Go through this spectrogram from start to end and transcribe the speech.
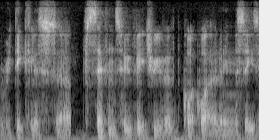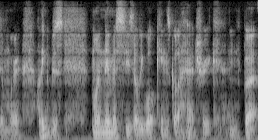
a ridiculous uh, seven-two victory for quite quite early in the season, where I think it was my nemesis Ollie Watkins got a hat trick, but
